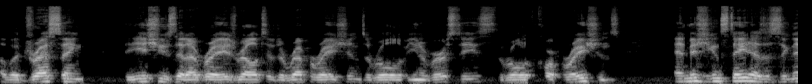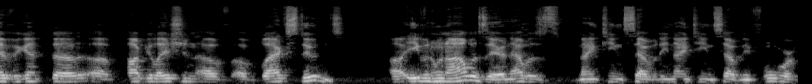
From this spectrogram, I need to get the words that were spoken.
of, addressing the issues that I've raised relative to reparations, the role of universities, the role of corporations. And Michigan State has a significant uh, uh, population of, of black students. Uh, even when I was there, and that was 1970, 1974,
